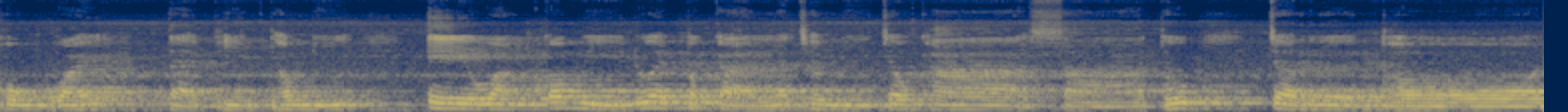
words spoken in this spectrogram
คงไว้แต่เพียงเท่านี้ เอวังก็มีด้วยประการและชนีเจ้าค่ะสาธุเจริญพร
